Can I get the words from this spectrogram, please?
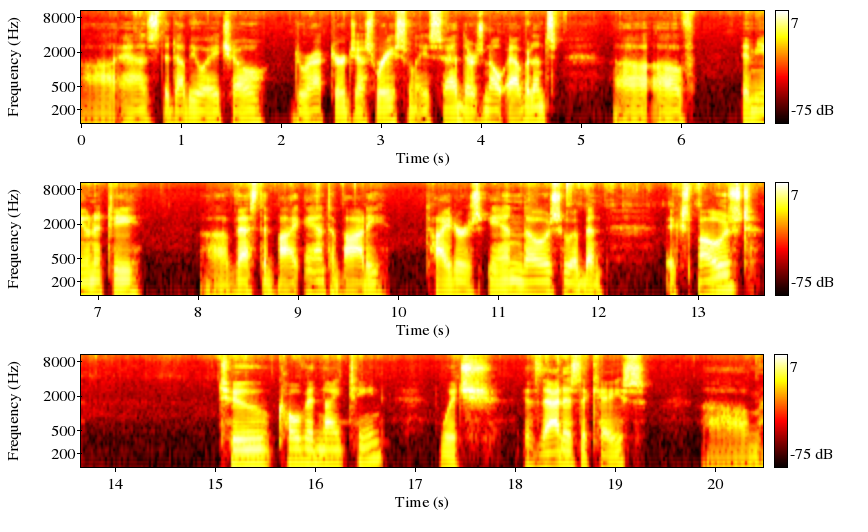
uh, as the WHO director just recently said, there's no evidence uh, of immunity uh, vested by antibody titers in those who have been exposed to COVID 19, which, if that is the case, um,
